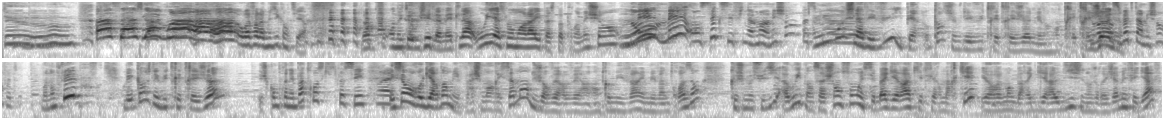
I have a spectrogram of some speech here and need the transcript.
tout. Un sage comme moi. On va faire la musique entière. Donc on était obligé de la mettre là. Oui, à ce moment-là, il passe pas pour un méchant. Non, mais mais... on sait que c'est finalement un méchant parce que. moi je l'avais vu hyper. Quand je l'ai vu très très jeune, mais vraiment très très Moi, je jeune. pensais pas que c'était un méchant en fait. Moi non plus. Mais quand je l'ai vu très très jeune, je comprenais pas trop ce qui se passait. Ouais. Et c'est en regardant, mais vachement récemment, du genre vers, vers entre mes 20 et mes 23 ans, que je me suis dit, ah oui, dans sa chanson, et c'est Bagheera qui le fait remarquer, et heureusement que le dit, sinon j'aurais jamais fait gaffe,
